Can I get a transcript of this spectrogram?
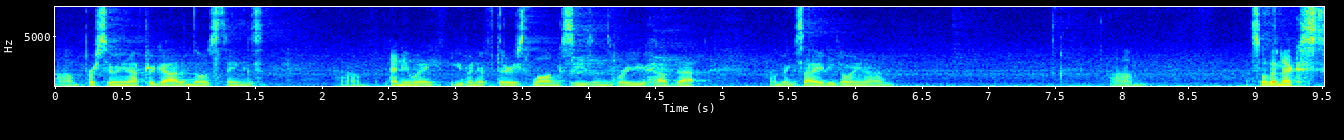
um, pursuing after God in those things um, anyway, even if there's long seasons where you have that anxiety going on. So the next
